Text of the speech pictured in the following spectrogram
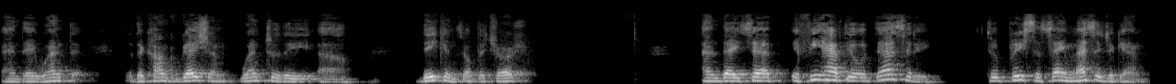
and they went, the congregation went to the uh, deacons of the church, and they said, if we have the audacity to preach the same message again,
